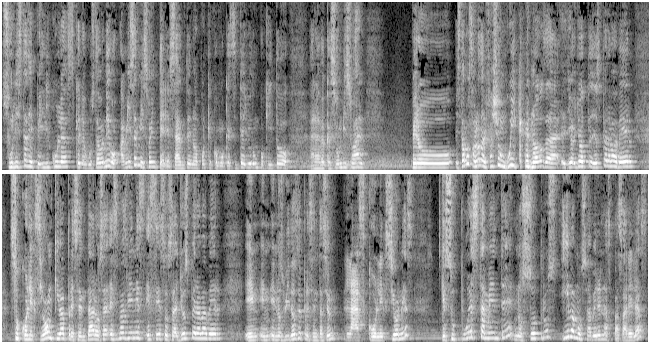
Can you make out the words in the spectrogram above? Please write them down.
su lista de películas que le gustaban. Digo, a mí se me hizo interesante, ¿no? Porque como que sí te ayuda un poquito a la educación visual. Pero estamos hablando del Fashion Week, ¿no? O sea, yo, yo, esperaba ver su colección que iba a presentar. O sea, es más bien es, eso. O sea, yo esperaba ver en, en los videos de presentación las colecciones que supuestamente nosotros íbamos a ver en las pasarelas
